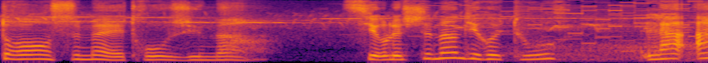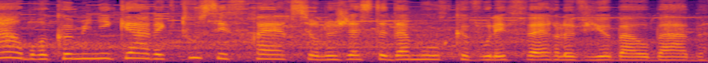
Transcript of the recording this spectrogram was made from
transmettre aux humains. Sur le chemin du retour, la arbre communiqua avec tous ses frères sur le geste d'amour que voulait faire le vieux baobab.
